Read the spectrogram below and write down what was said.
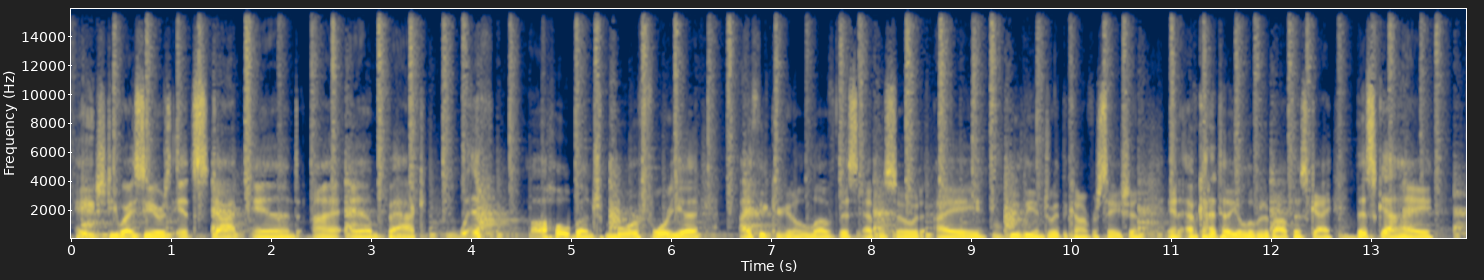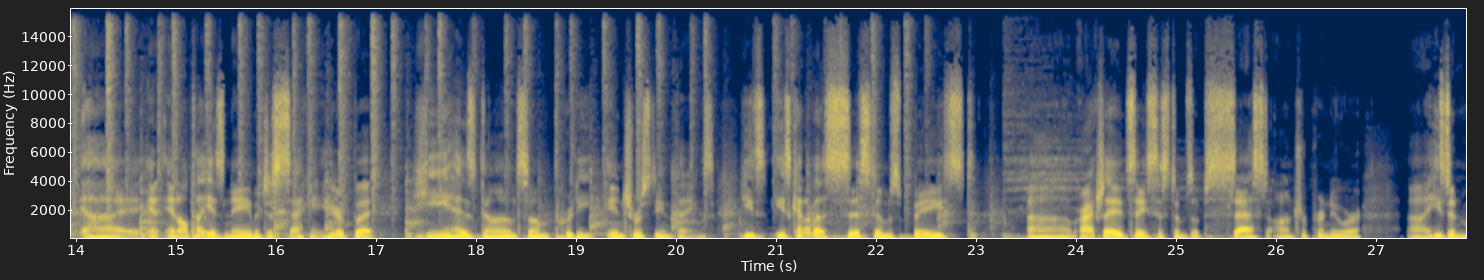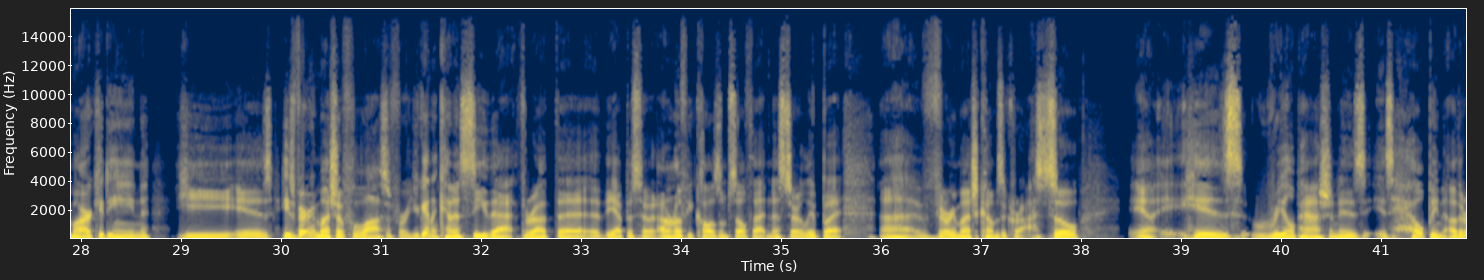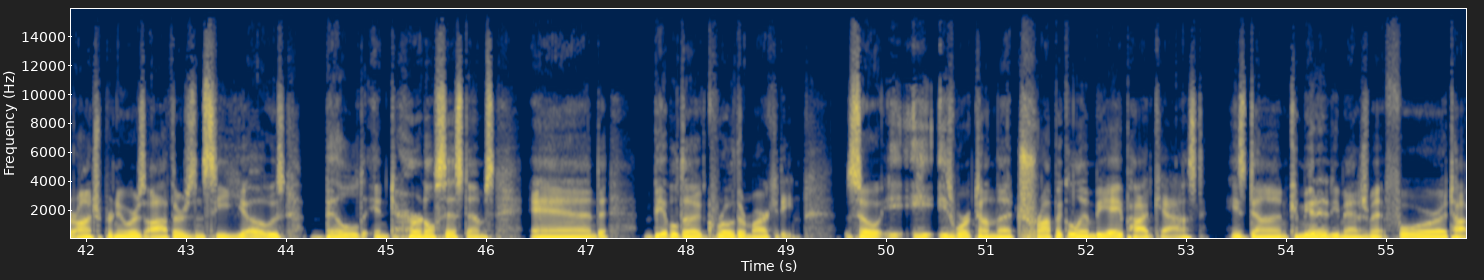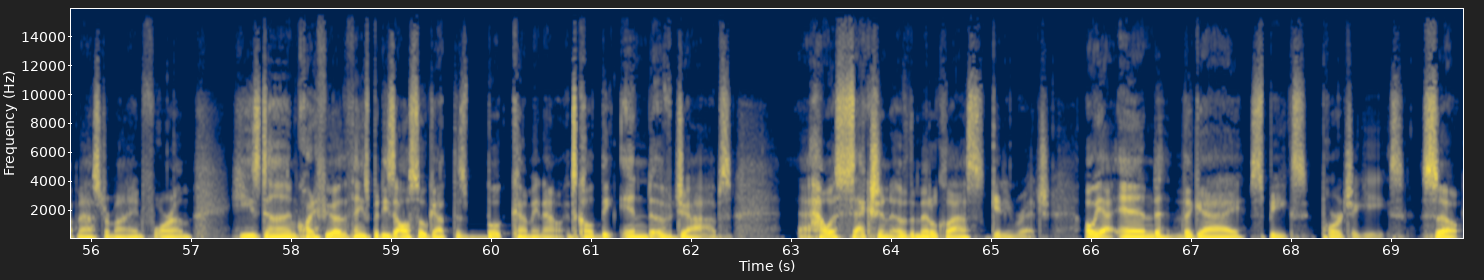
Hey, HTYCers, it's Scott, and I am back with a whole bunch more for you. I think you're going to love this episode. I really enjoyed the conversation. And I've got to tell you a little bit about this guy. This guy, uh, and, and I'll tell you his name in just a second here, but he has done some pretty interesting things. He's, he's kind of a systems based, um, or actually, I'd say systems obsessed entrepreneur. Uh, he's in marketing. He is he's very much a philosopher. You're going to kind of see that throughout the the episode. I don't know if he calls himself that necessarily, but uh, very much comes across. So yeah, his real passion is is helping other entrepreneurs, authors, and CEOs build internal systems and be able to grow their marketing. So he, he's worked on the Tropical MBA podcast. He's done community management for a top mastermind forum. He's done quite a few other things, but he's also got this book coming out. It's called The End of Jobs How a Section of the Middle Class Getting Rich. Oh, yeah. And the guy speaks Portuguese. So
